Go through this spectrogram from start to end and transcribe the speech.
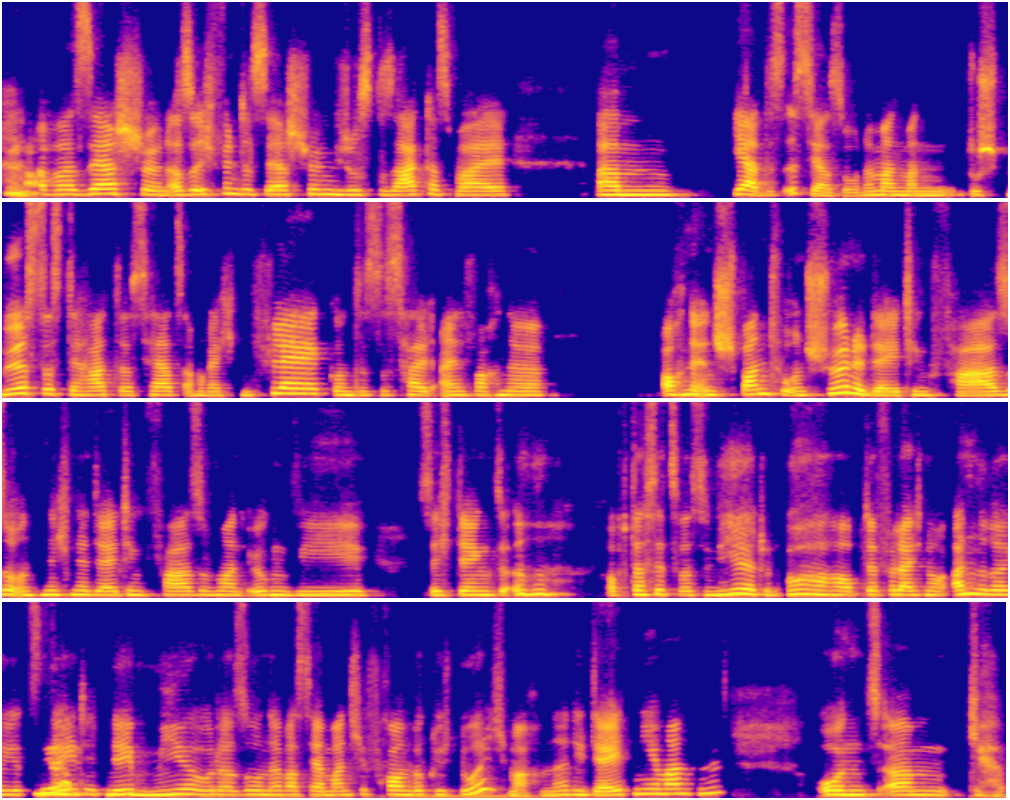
genau. aber sehr schön. Also ich finde es sehr schön, wie du es gesagt hast, weil ähm, ja, das ist ja so. Ne? Man, man, du spürst es, der hat das Herz am rechten Fleck und das ist halt einfach eine, auch eine entspannte und schöne Dating-Phase und nicht eine Dating-Phase, wo man irgendwie sich denkt, uh, ob das jetzt was wird und oh, ob der vielleicht noch andere jetzt ja. datet neben mir oder so, ne? was ja manche Frauen wirklich durchmachen. Ne? Die daten jemanden und ähm, ja,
